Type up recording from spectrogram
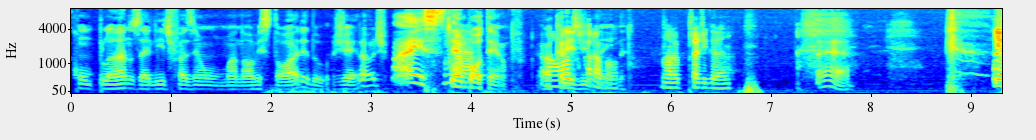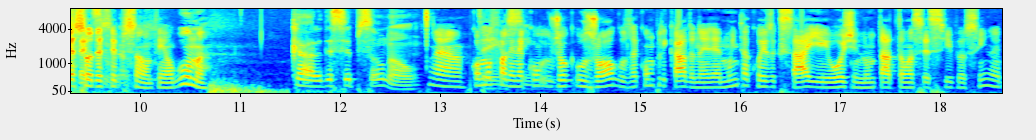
com planos ali de fazer uma nova história do Gerald, mas tempo é. ao tempo. Eu Uma acredito ainda. Volta. Na hora que precisa de grana. É. E a sua é decepção, tem alguma? Cara, decepção não. É, como Tem, eu falei, né, assim... né? Os jogos é complicado, né? É muita coisa que sai e hoje não tá tão acessível assim, né?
